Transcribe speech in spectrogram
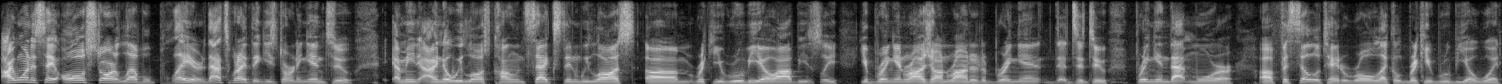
I want to say all star level player. That's what I think he's turning into. I mean, I know we lost Collin Sexton, we lost um, Ricky Rubio. Obviously, you bring in Rajon Rondo to bring in to, to bring in that more uh, facilitator role like Ricky Rubio would.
